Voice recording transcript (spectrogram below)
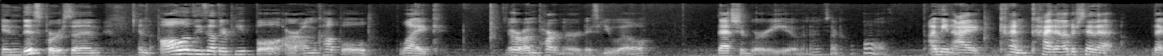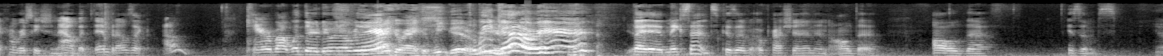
and this person and all of these other people are uncoupled like or unpartnered if you will that should worry you and i was like oh i mean i can kind of understand that that conversation now but then but i was like i don't care about what they're doing over there right right we good we here. good over here yeah. but it makes sense because of oppression and all the all the isms yeah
